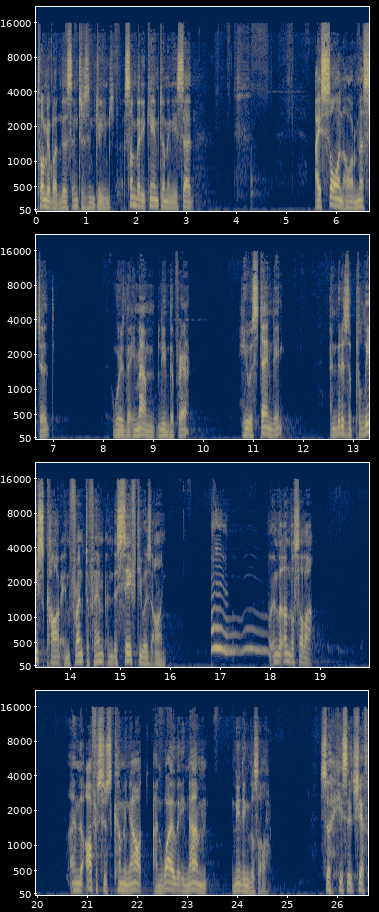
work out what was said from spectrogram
told me about this interesting dreams. Somebody came to him and he said, I saw in our masjid where the Imam lead the prayer, he was standing and there is a police car in front of him and the safety was on in the, in the salah. And the officers coming out and while the Imam leading the salah. So he said, Sheikh,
